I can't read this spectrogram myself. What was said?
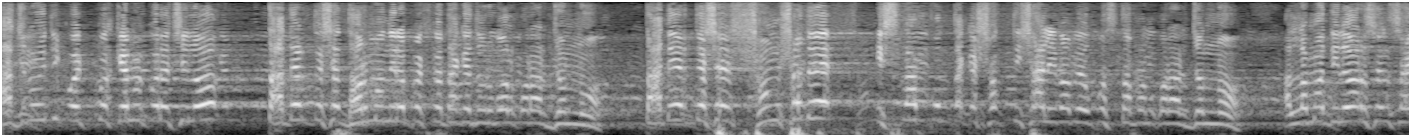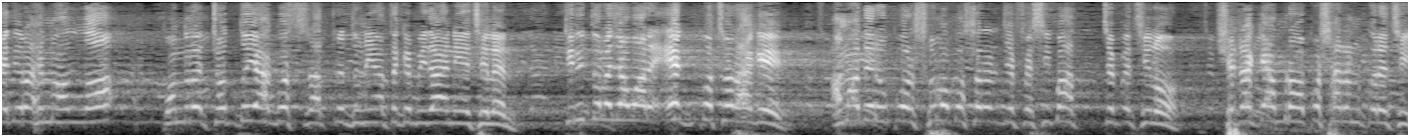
রাজনৈতিক ঐক্য কেন করেছিল, তাদের দেশের ধর্মনিরপেক্ষতাকে দুর্বল করার জন্য, তাদের দেশের সংসদে ইসলামপন্থাকে শক্তিশালীভাবে উপস্থাপন করার জন্য আল্লামা দিলওয়ার হোসেন সাইদি রহিমাল্লাহ পনেরো চোদ্দই আগস্ট রাত্রে দুনিয়া থেকে বিদায় নিয়েছিলেন। তিনি চলে যাওয়ার এক বছর আগে আমাদের উপর ষোলো বছরের যে ফেসিবাদ চেপেছিল, সেটাকে আমরা অপসারণ করেছি।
